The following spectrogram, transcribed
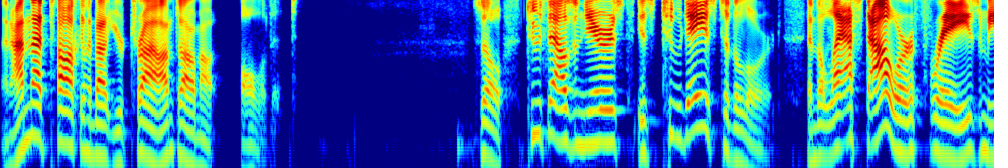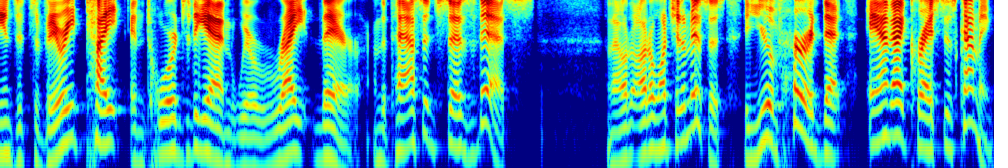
And I'm not talking about your trial. I'm talking about all of it. So 2,000 years is two days to the Lord. And the last hour phrase means it's very tight and towards the end. We're right there. And the passage says this, and I don't want you to miss this. You have heard that Antichrist is coming.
